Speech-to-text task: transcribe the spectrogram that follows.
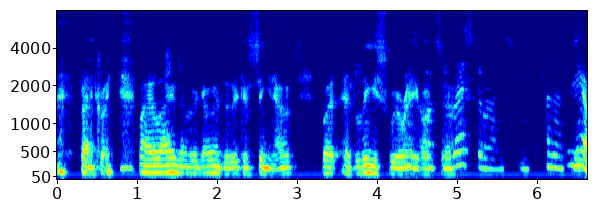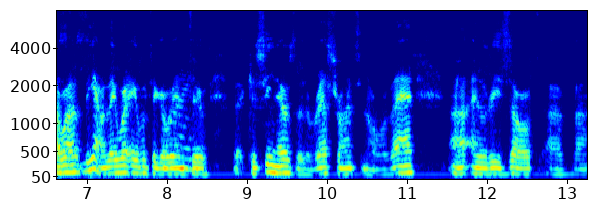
frankly, by allowing them to go into the casinos, but at least we were able to. restaurants. and other Yeah, well, yeah, they were able to go Right. into the casinos, the restaurants, and all of that uh, as a result of uh,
